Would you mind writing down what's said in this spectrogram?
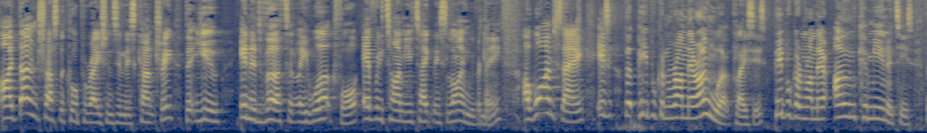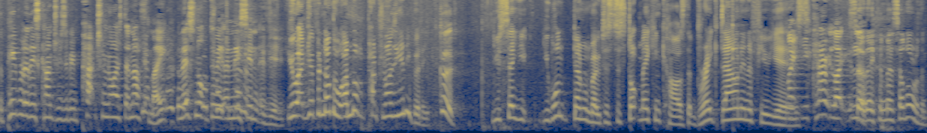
I don't trust the corporations in this country that you inadvertently work for every time you take this line with me. Uh, what I'm saying is that people can run their own workplaces, people can run their own communities. The people of this country have been patronised enough, mate, and let's not do it in this interview. You, you have another one. I'm not patronising anybody. Good. You say you, you want General Motors to stop making cars that break down in a few years. Mate, you carry like so look, they can sell all of them.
